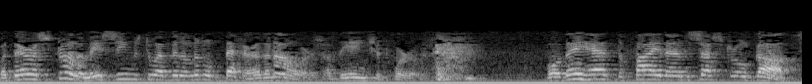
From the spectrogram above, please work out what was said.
But their astronomy seems to have been a little better than ours of the ancient world. For they had the five ancestral gods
